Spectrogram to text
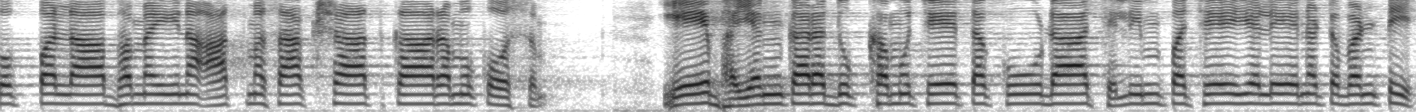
గొప్ప లాభమైన ఆత్మ సాక్షాత్కారము కోసం ఏ భయంకర దుఃఖము చేత కూడా చెలింపచేయలేనటువంటి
